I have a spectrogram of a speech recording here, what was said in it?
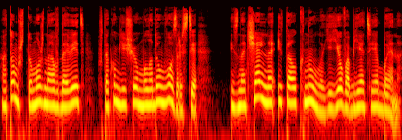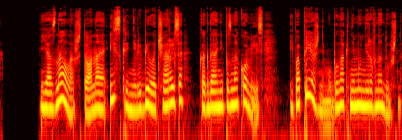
о том, что можно овдоветь в таком еще молодом возрасте — изначально и толкнула ее в объятия Бена. Я знала, что она искренне любила Чарльза, когда они познакомились, и по-прежнему была к нему неравнодушна.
